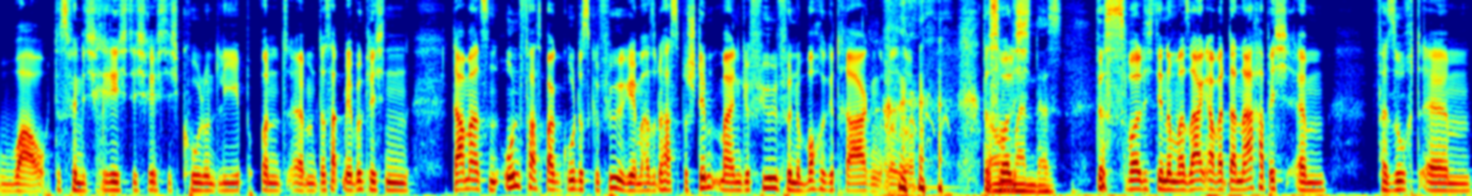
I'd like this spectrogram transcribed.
wow, das finde ich richtig, richtig cool und lieb. Und ähm, das hat mir wirklich ein, damals ein unfassbar gutes Gefühl gegeben. Also du hast bestimmt mein Gefühl für eine Woche getragen oder so. Das oh wollte ich, das. das wollte ich dir nochmal sagen. Aber danach habe ich ähm, versucht, ähm,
